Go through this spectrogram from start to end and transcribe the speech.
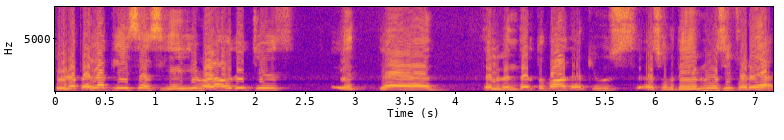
ਤੇ ਜਿਹੜਾ ਪਹਿਲਾ ਕੇਸ ਹੈ ਸੀਆਈਏ ਵਾਲਾ, ਉਹਦੇ ਚ ਤਲਵਿੰਦਰ ਤੋਂ ਬਾਅਦ ਅਕਿਊਜ਼ ਸੁਖਦੇਵ ਨੂੰ ਅਸੀਂ ਫੜਿਆ।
